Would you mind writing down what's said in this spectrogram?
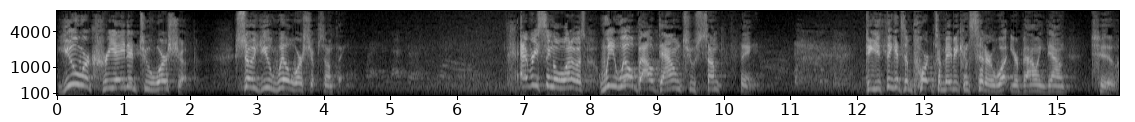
You were created to worship, so you will worship something. Every single one of us, we will bow down to something. Do you think it's important to maybe consider what you're bowing down to?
